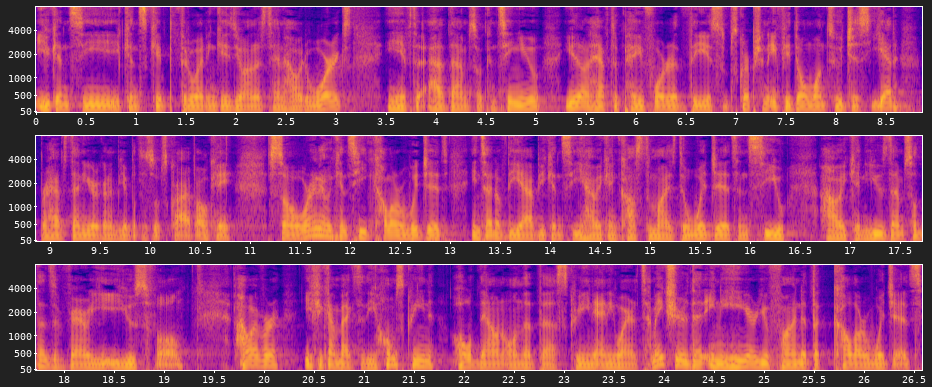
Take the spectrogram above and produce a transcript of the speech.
you can see you can skip through it in case you understand how it works. You have to add them so continue. You don't have to pay for the subscription. If you don't want to just yet perhaps then you're going to be able to subscribe. Okay so right now we can see color widgets inside of the app you can see how you can customize the widgets and see how you can use them so that's very useful. However if you come back to the home screen hold down on the, the screen anywhere to make sure that in here you find the color widgets.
